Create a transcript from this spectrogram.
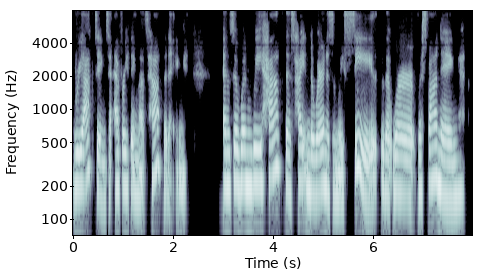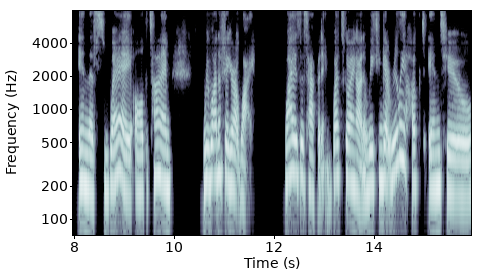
reacting to everything that's happening. And so when we have this heightened awareness and we see that we're responding in this way all the time, we want to figure out why. Why is this happening? What's going on? And we can get really hooked into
